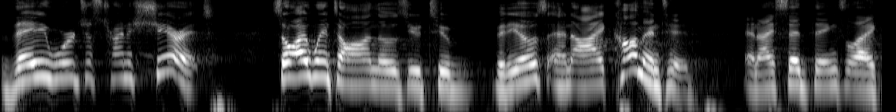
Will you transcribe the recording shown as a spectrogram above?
They were just trying to share it. So I went on those YouTube videos and I commented. And I said things like,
